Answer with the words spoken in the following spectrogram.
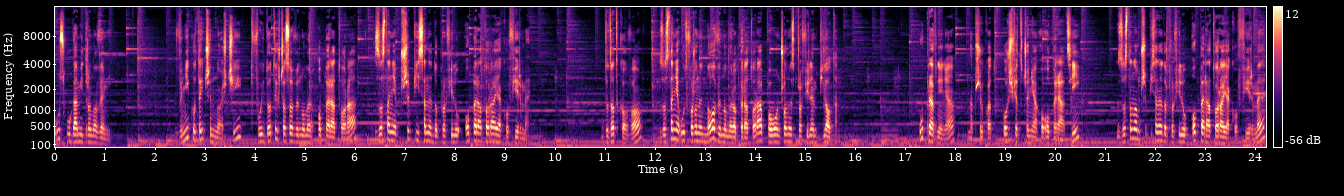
usługami dronowymi. W wyniku tej czynności Twój dotychczasowy numer operatora zostanie przypisany do profilu operatora jako firmy. Dodatkowo zostanie utworzony nowy numer operatora połączony z profilem pilota. Uprawnienia, np. oświadczenia o operacji, zostaną przypisane do profilu operatora jako firmy,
